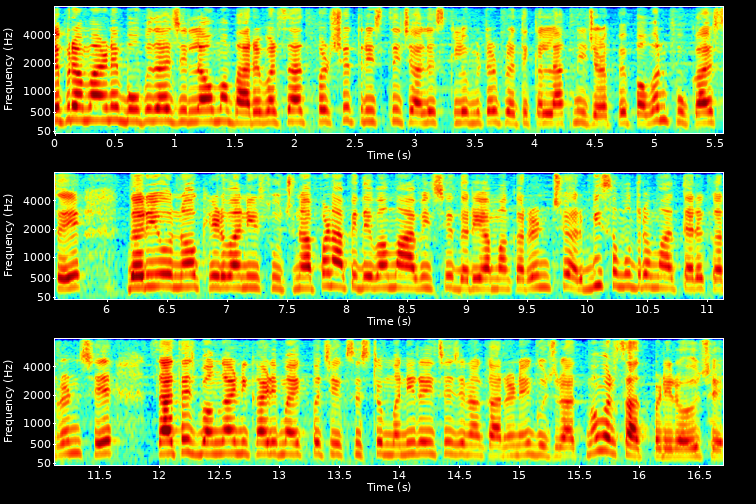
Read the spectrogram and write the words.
એ પ્રમાણે બહુ બધા જિલ્લાઓમાં ભારે વરસાદ પડશે. ત્રીસથી ચાલીસ કિલોમીટર પ્રતિ કલાકની ઝડપે પવન ફૂંકાશે. દરિયો ન ખેડવાની સૂચના પણ આપી દેવામાં આવી છે. દરિયામાં કરંટ છે, અરબી સમુદ્રમાં અત્યારે કરંટ છે. સાથે જ બંગાળની ખાડીમાં એક પછી એક સિસ્ટમ બની રહી છે, જેના કારણે ગુજરાતમાં વરસાદ પડી રહ્યો છે.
